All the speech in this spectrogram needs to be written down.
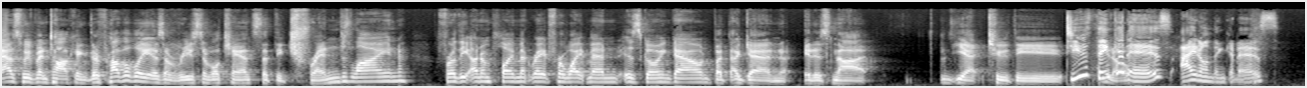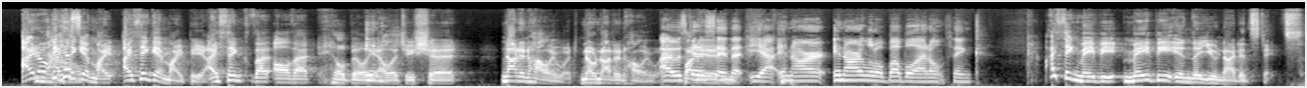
as we've been talking, there probably is a reasonable chance that the trend line for the unemployment rate for white men is going down. But again, it is not yet to the. Do you think know, it is? I don't think it is. I don't. I Because- think it might. I think it might be. I think that all that hillbilly In- elegy shit. Not in Hollywood. No, not in Hollywood. I was gonna say that. Yeah, in our in our little bubble, I don't think. I think maybe maybe in the United States.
